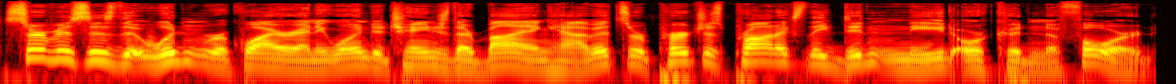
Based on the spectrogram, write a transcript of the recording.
Services that wouldn't require anyone to change their buying habits or purchase products they didn't need or couldn't afford.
